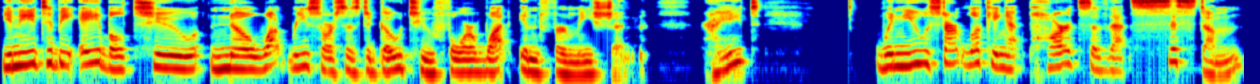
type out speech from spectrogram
you need to be able to know what resources to go to for what information, right? When you start looking at parts of that system,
